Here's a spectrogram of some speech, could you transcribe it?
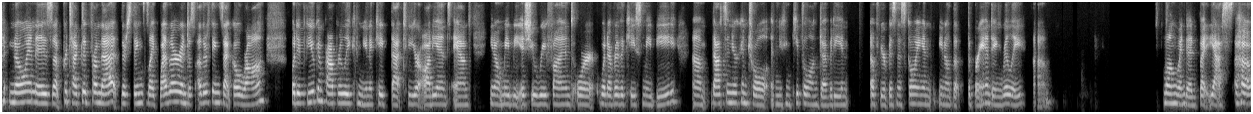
no one is uh, protected from that. There's things like weather and just other things that go wrong. But if you can properly communicate that to your audience and you know maybe issue refund or whatever the case may be um, that's in your control and you can keep the longevity and of your business going and you know the the branding really um, long-winded but yes uh,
